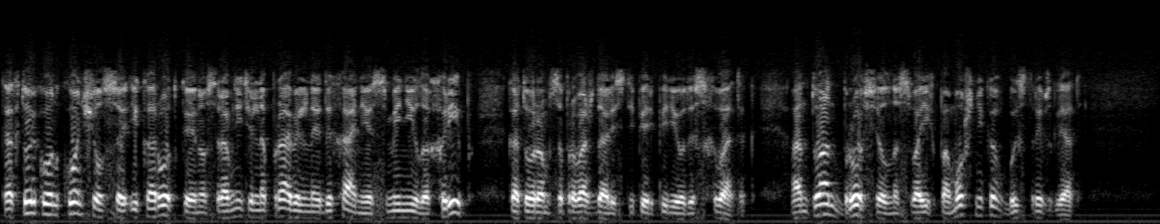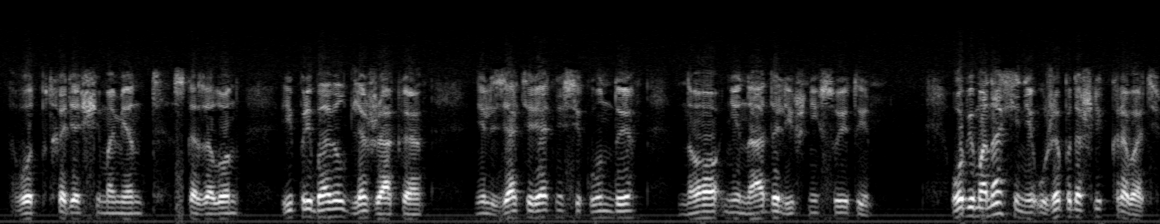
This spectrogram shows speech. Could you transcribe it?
Как только он кончился и короткое, но сравнительно правильное дыхание сменило хрип, которым сопровождались теперь периоды схваток, Антуан бросил на своих помощников быстрый взгляд. «Вот подходящий момент», — сказал он, и прибавил для Жака. «Нельзя терять ни секунды, но не надо лишней суеты». Обе монахини уже подошли к кровати.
